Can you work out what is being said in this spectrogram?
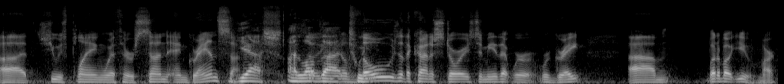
uh, she was playing with her son and grandson. Yes, I love So, that you know. Those are the kind of stories to me that were were great. Um, what about you, Mark?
